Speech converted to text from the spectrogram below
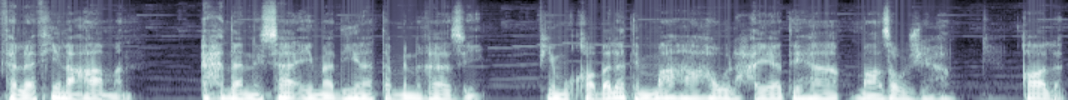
ثلاثين عاما. إحدى نساء مدينة بنغازي في مقابلة معها حول حياتها مع زوجها. قالت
